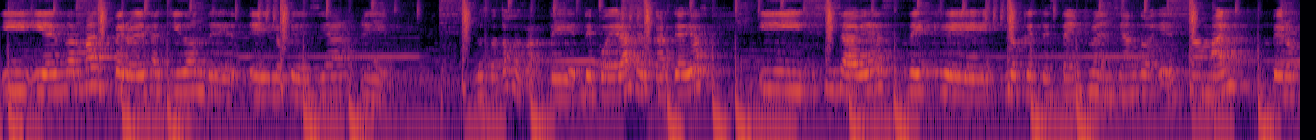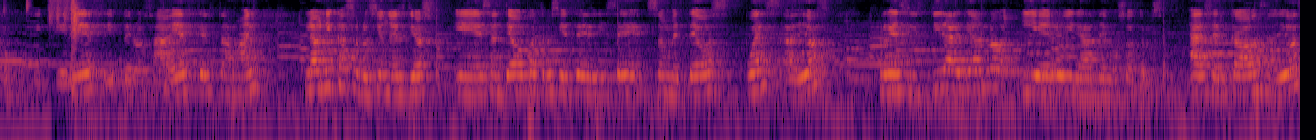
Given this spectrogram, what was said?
Y, es normal, pero es aquí donde eh, lo que decían eh, los patojos, de, de, poder acercarte a Dios. Y si sabes de que lo que te está influenciando está mal, pero como que querés, pero sabes que está mal, la única solución es Dios. Eh, Santiago 4.7 dice, someteos pues a Dios resistir al diablo y él huirá de vosotros. Acercaos a Dios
